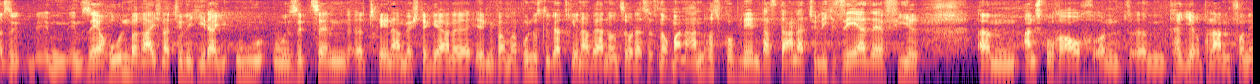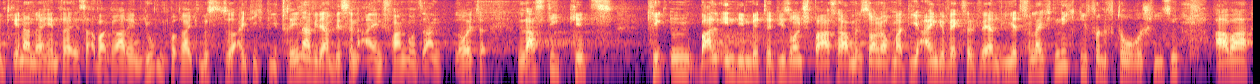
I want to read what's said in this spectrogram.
also im, im, sehr hohen Bereich natürlich, jeder U17-Trainer möchte gerne irgendwann mal Bundesliga-Trainer werden und so. Das ist nochmal ein anderes Problem, dass da natürlich sehr, sehr viel ähm, Anspruch auch und ähm, Karriereplanung von den Trainern dahinter ist. Aber gerade im Jugendbereich müsstest du eigentlich die Trainer wieder ein bisschen einfangen und sagen, Leute, lasst die Kids kicken, Ball in die Mitte, die sollen Spaß haben. Es sollen auch mal die eingewechselt werden, die jetzt vielleicht nicht die fünf Tore schießen. Aber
